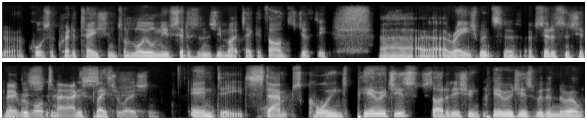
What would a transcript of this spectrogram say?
of course, accreditation to loyal new citizens who might take advantage of the uh, arrangements of, of citizenship. Favorable this, tax this place. situation. Indeed, stamps, coins, peerages started issuing peerages within the realm,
